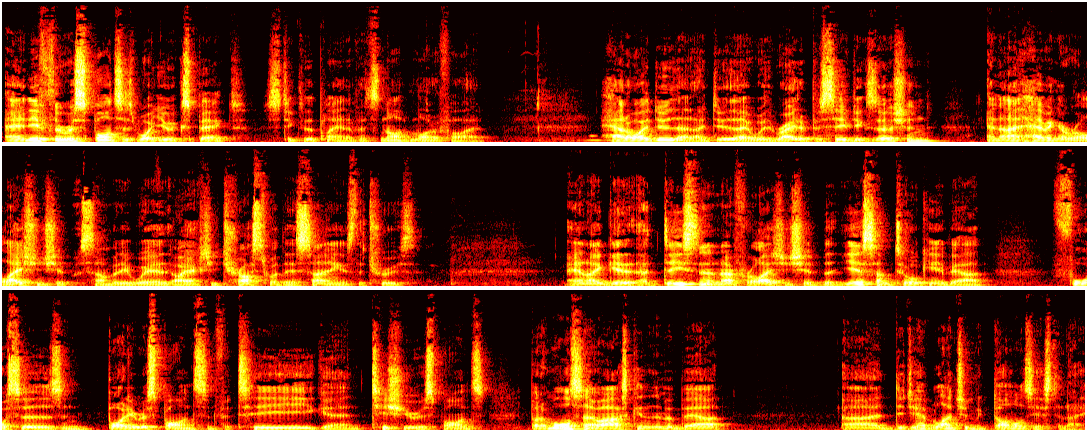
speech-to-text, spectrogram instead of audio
and if the response is what you expect, stick to the plan. If it's not, modify it. How do I do that? I do that with rate of perceived exertion and I having a relationship with somebody where I actually trust what they're saying is the truth. And I get a decent enough relationship that, yes, I'm talking about forces and body response and fatigue and tissue response, but I'm also asking them about uh, did you have lunch at McDonald's yesterday?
